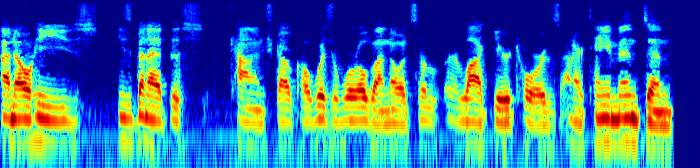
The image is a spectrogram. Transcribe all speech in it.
I know he's he's been at this con in Chicago called Wizard World. I know it's a, a lot geared towards entertainment and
